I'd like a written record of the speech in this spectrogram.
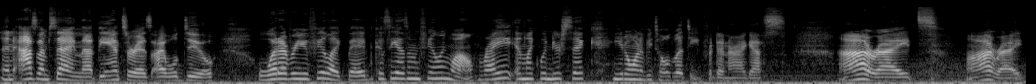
And as I'm saying that, the answer is I will do whatever you feel like, babe, because he hasn't been feeling well, right? And like when you're sick, you don't want to be told what to eat for dinner, I guess. All right. All right.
